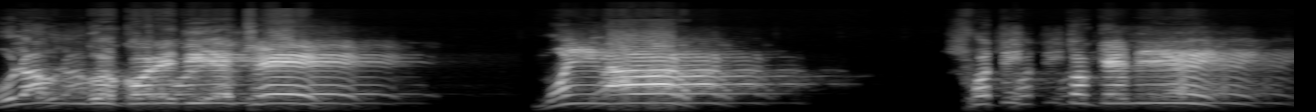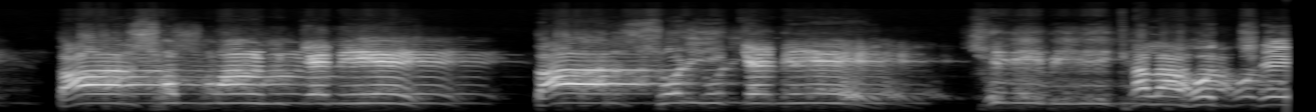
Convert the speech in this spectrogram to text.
উলঙ্গ করে দিয়েছে। মহিলার সতীত্বকে নিয়ে, তার সম্মানকে নিয়ে, তার শরীরকে নিয়ে ছিনিবিনি খেলা হচ্ছে।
